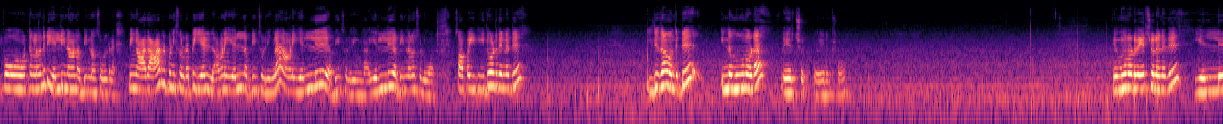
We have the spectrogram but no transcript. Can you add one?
இப்போது ஒருத்தங்களை வந்துட்டு எல்லினான் அப்படின்னு நான் சொல்கிறேன் நீங்கள் அதை ஆர்டர் பண்ணி சொல்கிறப்ப எல் அவனை எல் அப்படின்னு சொல்லுவீங்களா? அவனை எள்ளு அப்படின்னு சொல்லுவீங்களா? எள்ளு அப்படின்னு தானே சொல்லுவோம். ஸோ அப்போ இது இதோடது என்னது? இதுதான் வந்துட்டு இந்த மூணோட வேர்ச்சொல் ஒரே நிமிஷம். இது மூணோட வேர்ச்சுவல் என்னது? எள்ளு.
